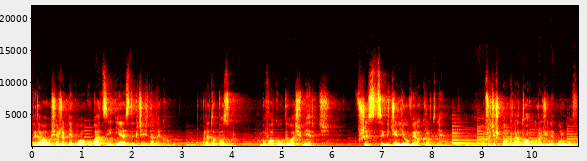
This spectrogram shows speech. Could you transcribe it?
Wydawało się, że piekło okupacji jest gdzieś daleko, ale to pozór, bo wokół była śmierć. Wszyscy widzieli ją wielokrotnie, a przecież okna domu rodziny Ulmów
